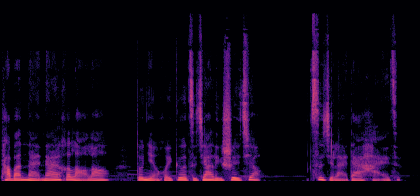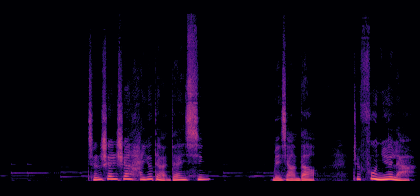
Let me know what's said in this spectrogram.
他把奶奶和姥姥都撵回各自家里睡觉，自己来带孩子。程珊珊还有点担心，没想到这父女俩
